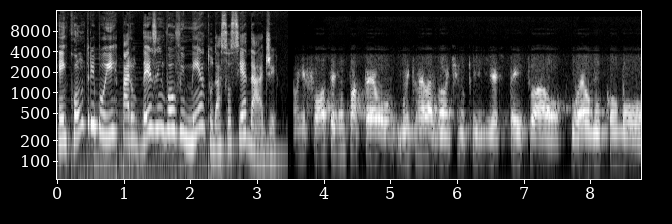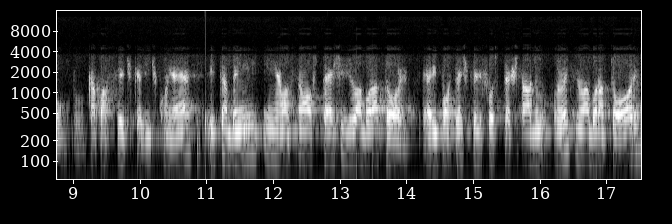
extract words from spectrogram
em contribuir para o desenvolvimento da sociedade. A Unifor teve um papel muito relevante no que diz respeito ao elmo como o capacete que a gente conhece e também em relação aos testes de laboratório. Era importante que ele fosse testado antes no laboratório,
